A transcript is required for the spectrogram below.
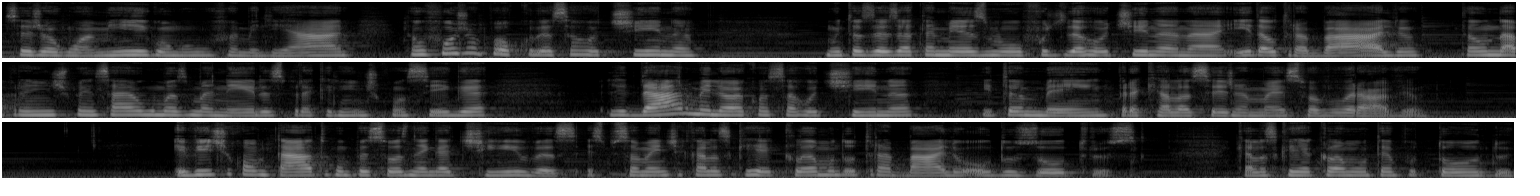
seja algum amigo, algum familiar. Então, fuja um pouco dessa rotina muitas vezes até mesmo fugir da rotina na ida ao trabalho. Então dá para a gente pensar em algumas maneiras para que a gente consiga lidar melhor com essa rotina e também para que ela seja mais favorável. Evite contato com pessoas negativas, especialmente aquelas que reclamam do trabalho ou dos outros, aquelas que reclamam o tempo todo,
